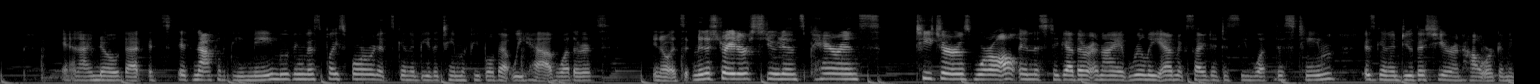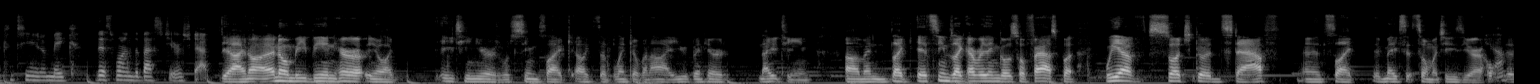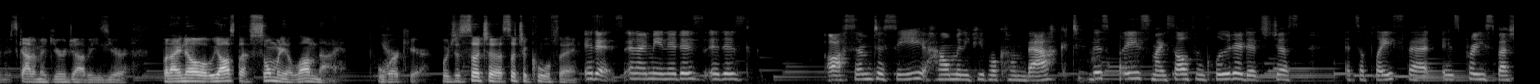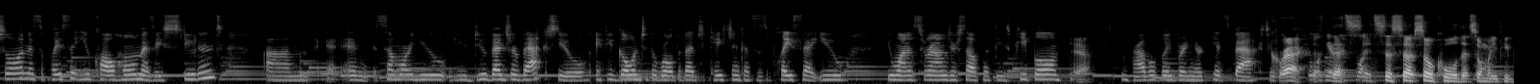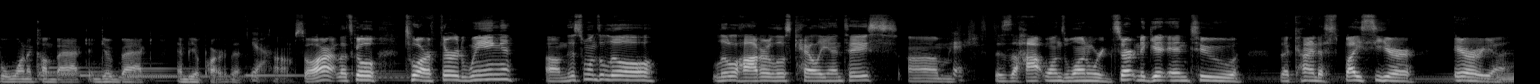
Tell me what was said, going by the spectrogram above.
and I know that it's it's not going to be me moving this place forward. It's going to be the team of people that we have, whether it's you know it's administrators, students, parents, teachers. We're all in this together, and I really am excited to see what this team is going to do this year and how we're going to continue to make this one of the best years yet. Yeah, I know. I know. Me being here, you know, like 18 years, which seems like like the blink of an eye. You've been here 19 um, and like it seems like everything goes so fast but we have such good staff and it's like it makes it so much easier Yeah. it's got to make your job easier but i know we also have so many alumni who Yeah. work here which is such a such a cool thing It is, and I mean, it is it is awesome to see how many people come back to this place, myself included. It's just it's a place that is pretty special, and it's a place that you call home as a student, um, and somewhere you you do venture back to if you go into the world of education, because it's a place that you you want to surround yourself with these people, yeah and probably bring your kids back to correct school here that's as well. it's just so, so cool that so many people want to come back and give back and be a part of it Yeah. um, so all right let's go to our third wing um, this one's a little little hotter los calientes um, Okay. This is the hot ones one. We're starting to get into the kind of spicier area.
